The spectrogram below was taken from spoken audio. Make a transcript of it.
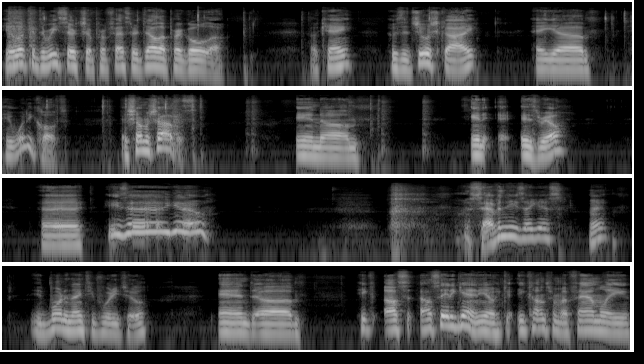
You look at the research of Professor Della Pergola, okay, who's a Jewish guy, a, uh, hey, what do you call it? A Shomer Shabbos in, um, in Israel. Uh, he's a, you know, 70s, I guess, right? He's born in 1942. And uh, he, I'll, I'll say it again, you know, he, he comes from a family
